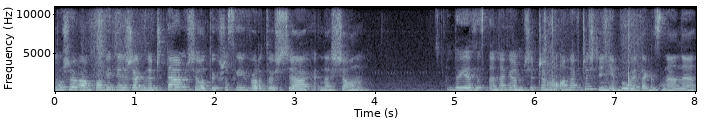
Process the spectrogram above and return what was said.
muszę Wam powiedzieć, że jak naczytałam się o tych wszystkich wartościach nasion, to ja zastanawiam się, czemu one wcześniej nie były tak znane.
